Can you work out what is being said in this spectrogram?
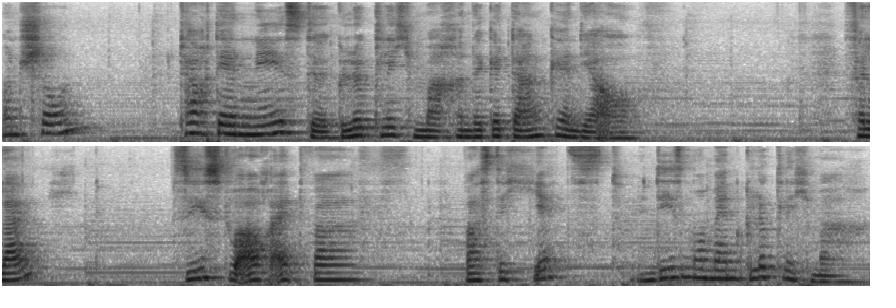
Und schon taucht der nächste glücklich machende Gedanke in dir auf. Vielleicht siehst du auch etwas, was dich jetzt in diesem Moment glücklich macht.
